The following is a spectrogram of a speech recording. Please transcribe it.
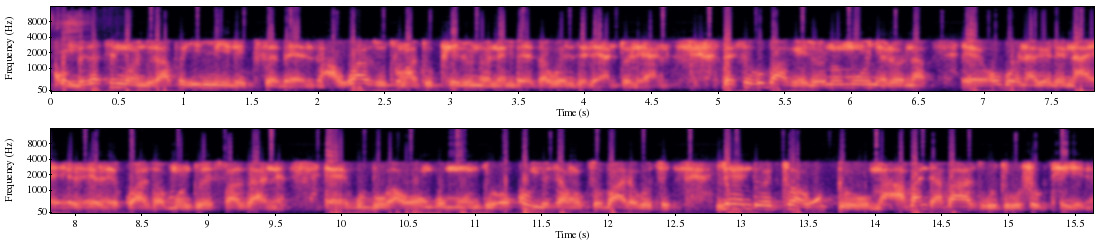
Khombisa ukuthi ingqondo lapho imile kusebenza. Akwazi ukuthi ungathi uphila unonembeza wenze le yanto leyana. Bese kuba ke lona omunye lona eh, obonakele naye e, e, egwaza umuntu wesifazane. Kanjani eh kubuka wonke umuntu okhombisa ngokusobala ukuthi lento ekuthiwa ukuduma abantu abazi ukuthi kusho ukuthini.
